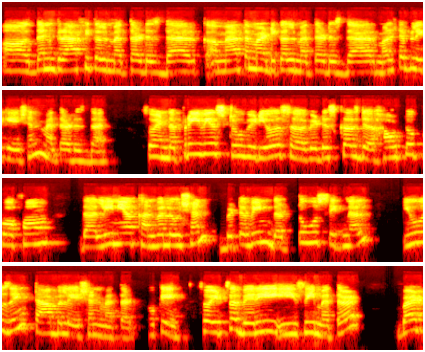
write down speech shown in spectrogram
uh, then graphical method is there, uh, mathematical method is there, multiplication method is there. So in the previous two videos, uh, we discussed how to perform the linear convolution between the two signal using tabulation method. Okay, so it's a very easy method, but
